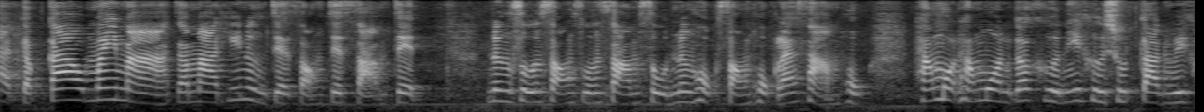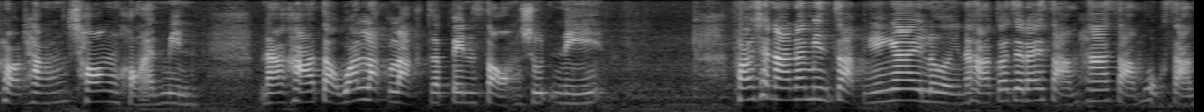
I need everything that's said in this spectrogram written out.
8 กับ 9 ไม่มาจะมาที่ 1 7 2 7 3 7 1 0 2 0 3 0 1 6 2 6 และ 36 ทั้งหมดทั้งมวลก็คือนี่คือชุดการวิเคราะห์ทั้งช่องของแอดมินนะคะ แต่ว่าหลักๆจะเป็น 2 ชุดนี้ เพราะฉะนั้นแอดมินจับง่าย ๆเลยนะคะ ก็จะได้ 3 5 3 6 3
